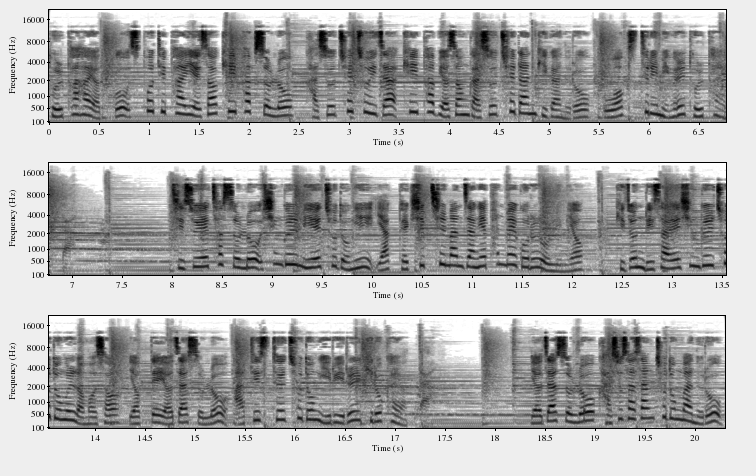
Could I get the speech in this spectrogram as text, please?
돌파하였고 스포티파이에서 K-팝 솔로 가수 최초이자 K-팝 여성 가수 최단 기간으로 5억 스트리밍을 돌파했다. 지수의 첫 솔로 싱글 미의 초동이 약 117만 장의 판매고를 올리며 기존 리사의 싱글 초동을 넘어서 역대 여자 솔로 아티스트 초동 1위를 기록하였다. 여자 솔로 가수 사상 초동만으로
